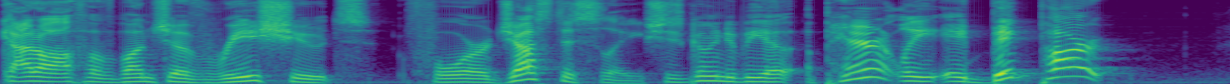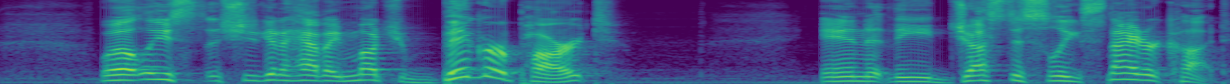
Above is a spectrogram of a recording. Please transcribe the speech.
got off of a bunch of reshoots for Justice League. She's going to be a, apparently a big part. Well, at least she's going to have a much bigger part in the Justice League Snyder Cut.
